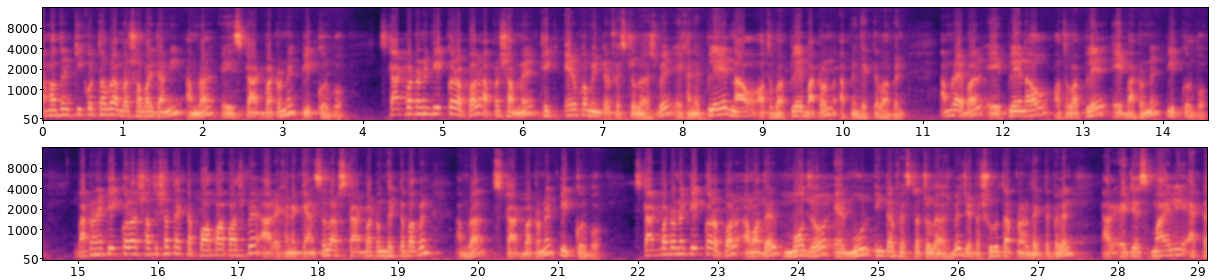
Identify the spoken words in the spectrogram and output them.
আমাদের কি করতে হবে আমরা সবাই জানি, আমরা এই স্টার্ট বাটনে ক্লিক করব। স্টার্ট বাটনে ক্লিক করার পর আপনার সামনে ঠিক এরকম ইন্টারফেস চলে আসবে। এখানে প্লে নাও অথবা প্লে বাটন আপনি দেখতে পাবেন। আমরা এবার এই প্লে নাও অথবা প্লে এই বাটনে ক্লিক করব। বাটনে ক্লিক করার সাথে সাথে একটা পপ আপ আসবে, আর এখানে ক্যান্সেল আর স্টার্ট বাটন দেখতে পাবেন। আমরা স্টার্ট বাটনে ক্লিক করব। স্টার্ট বাটনে ক্লিক করার পর আমাদের মোজো এর মূল ইন্টারফেসটা চলে আসবে, যেটা শুরুতে আপনারা দেখতে পেলেন। আর এই যে স্মাইলি একটা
